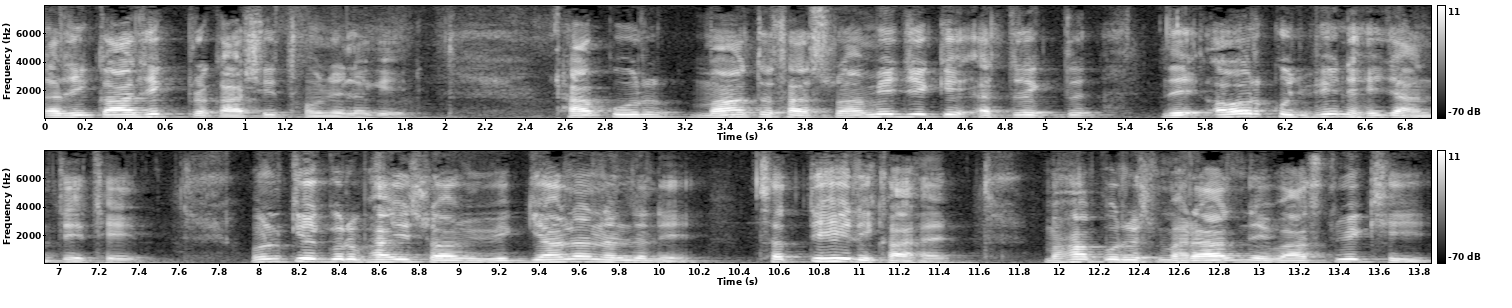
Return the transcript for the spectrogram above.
अधिकाधिक प्रकाशित होने लगे। ठाकुर, माँ तथा स्वामी जी के अतिरिक्त वे और कुछ भी नहीं जानते थे। उनके गुरु भाई स्वामी विज्ञानानंद ने सत्य ही लिखा है। महापुरुष महाराज ने वास्तविक ही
